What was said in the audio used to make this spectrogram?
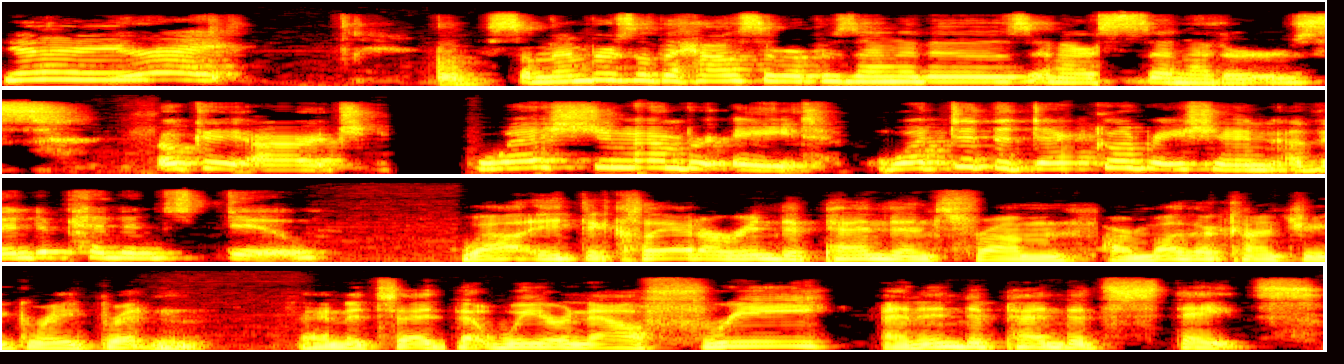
Yay. you're right. So members of the House of Representatives and our senators. Okay, Arch. Question number eight. What did the Declaration of Independence do? Well, it declared our independence from our mother country, Great Britain. And it said that we are now free and independent states.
